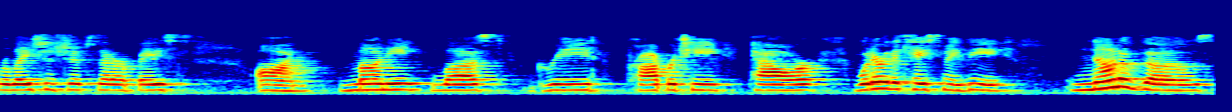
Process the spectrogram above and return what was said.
relationships that are based on money, lust, greed, property, power, whatever the case may be, none of those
